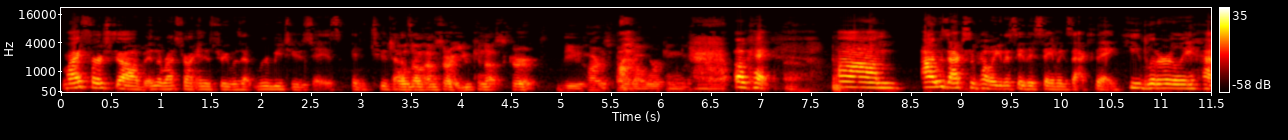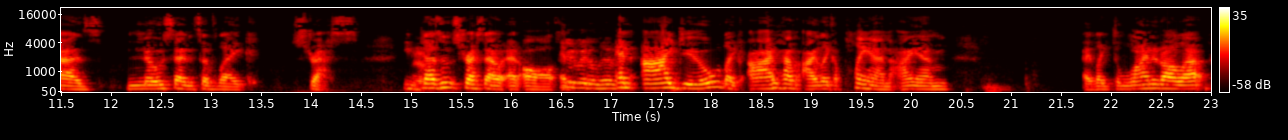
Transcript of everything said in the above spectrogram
my first job in the restaurant industry was at Ruby Tuesdays in 2000. Hold on, I'm sorry. You cannot skirt the hardest part about working with. Okay. Um, I was actually probably going to say the same exact thing. He literally has no sense of like stress. He Yeah. doesn't stress out at all. And, good way to live. and I do. Like I have, I like a plan. I am, I like to line it all up.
